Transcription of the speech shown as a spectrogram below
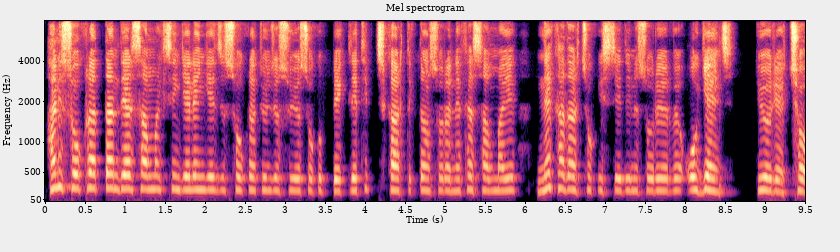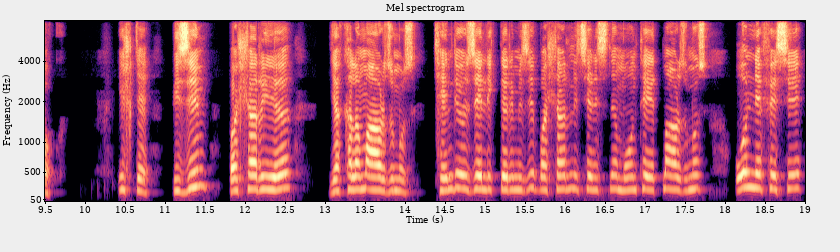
Hani Sokrat'tan ders almak için gelen genci Sokrat önce suya sokup bekletip çıkarttıktan sonra nefes almayı ne kadar çok istediğini soruyor ve o genç diyor ya çok. İşte bizim başarıyı yakalama arzumuz, kendi özelliklerimizi başarının içerisine monte etme arzumuz o nefesi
